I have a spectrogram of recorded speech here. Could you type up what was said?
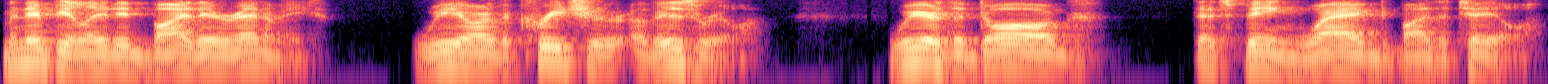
manipulated by their enemy. We are the creature of Israel. We are the dog that's being wagged by the tail.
